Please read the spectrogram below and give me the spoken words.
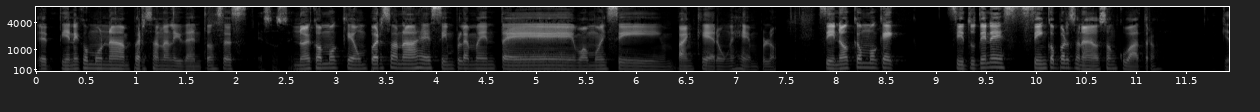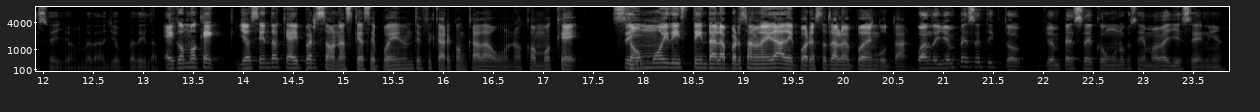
eh, tiene como una personalidad. Entonces, Eso sí. no es como que un personaje simplemente, vamos a decir, banquero, un ejemplo. Sino como que si tú tienes cinco personajes, son cuatro. Qué sé yo, en verdad, yo pedí la Es como cuenta. que yo siento que hay personas que se pueden identificar con cada uno. Como que Sí. son muy distintas la personalidad y por eso tal vez pueden gustar. Cuando yo empecé TikTok, yo empecé con uno que se llamaba Yesenia.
